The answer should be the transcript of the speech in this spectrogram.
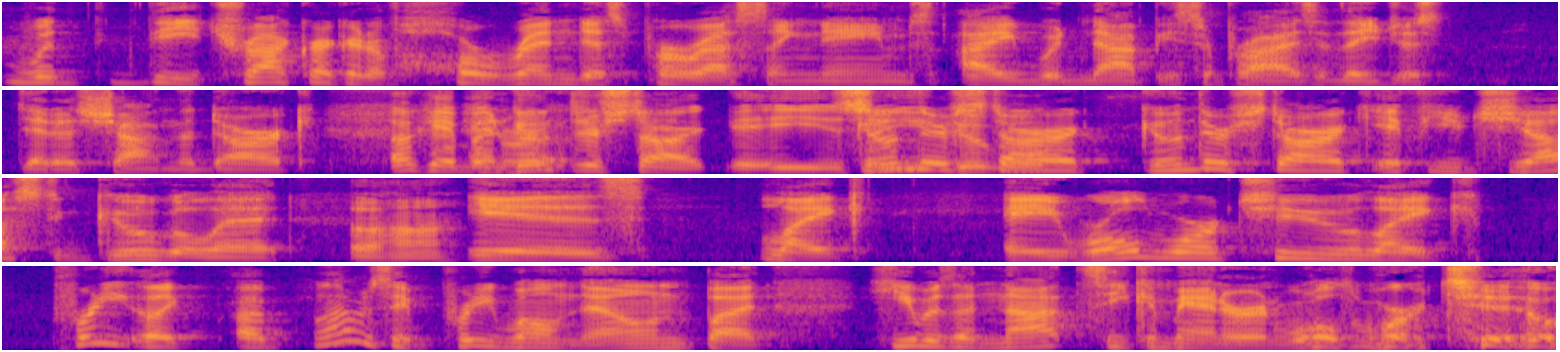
with the track record of horrendous pro wrestling names, I would not be surprised if they just did a shot in the dark. Okay, but Gunther Stark. uh, So Gunther Google, Stark, Gunther Stark, if you just Google it, Uh-huh. is like a World War II, like pretty, like uh, I would say pretty well known, but he was a Nazi commander in World War II.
